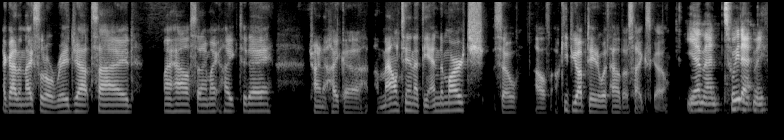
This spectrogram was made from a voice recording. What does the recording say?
I got a nice little ridge outside my house that I might hike today. Trying to hike a, a mountain at the end of March, so I'll I'll keep you updated with how those hikes go. Yeah, man. Tweet at me.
